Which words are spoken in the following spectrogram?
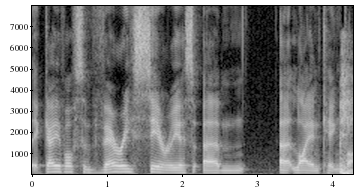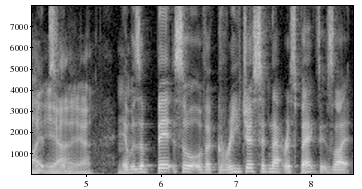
it gave off some very serious um, uh, Lion King vibes. yeah, And yeah. It was a bit sort of egregious in that respect. It's like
